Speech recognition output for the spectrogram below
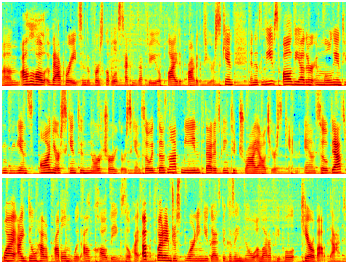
um, alcohol evaporates in the first couple of seconds after you apply the product to your skin, and it leaves all the other emollient ingredients on your skin to nurture your skin. So it does not mean that it's going to dry out your skin. And so that's why I don't have a problem with alcohol being so high up, but I'm just warning you guys because I know a lot of people care about that.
